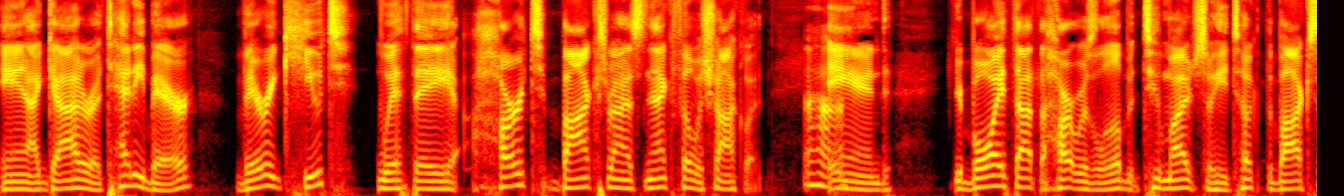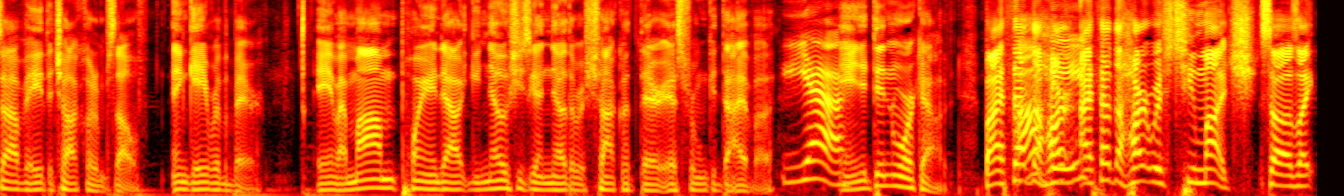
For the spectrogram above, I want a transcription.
and I got her a teddy bear, very cute, with a heart box around its neck filled with chocolate. Uh-huh. And your boy thought the heart was a little bit too much, so he took the box off and ate the chocolate himself and gave her the bear. And my mom pointed out, you know, she's gonna know there was chocolate there. It's from Godiva, Yeah. and it didn't work out. But I thought the heart, Hobby. I thought the heart was too much, so I was like,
